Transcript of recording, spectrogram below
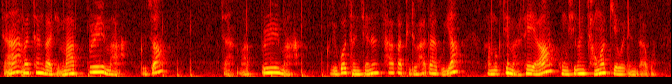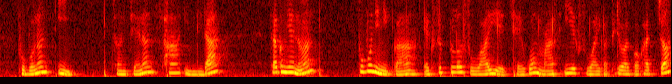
자 마찬가지 마뿔마 그죠? 자 마뿔마 그리고 전체는 4가 필요하다고요. 까먹지 마세요. 공식은 정확히 외워야 된다고. 부분은 2, 전체는 4입니다. 자, 그럼 얘는 부분이니까 x 플러스 y의 제곱 마이너스 2xy가 필요할 것 같죠?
